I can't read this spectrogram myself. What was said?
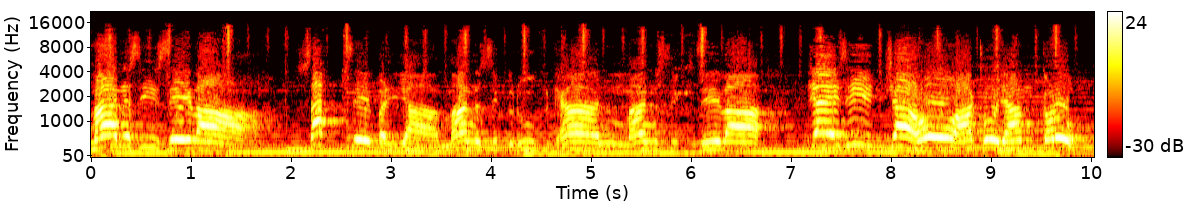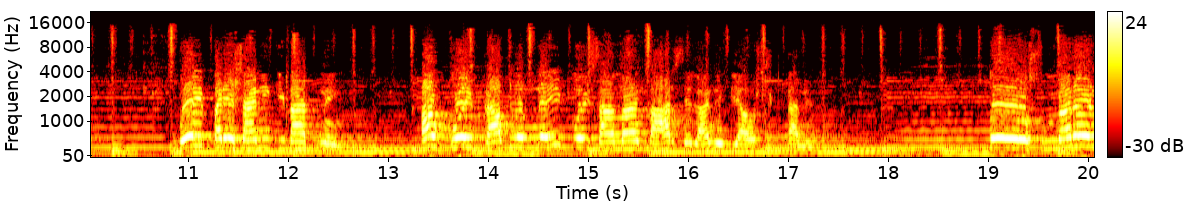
मानसी सेवा, सबसे बढ़िया मानसिक रूप ध्यान, मानसिक सेवा। जैसी इच्छा हो आठों जाम करो। कोई परेशानी की बात नहीं। और कोई प्रॉब्लम नहीं, कोई सामान बाहर से लाने की आवश्यकता नहीं। तो स्मरण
